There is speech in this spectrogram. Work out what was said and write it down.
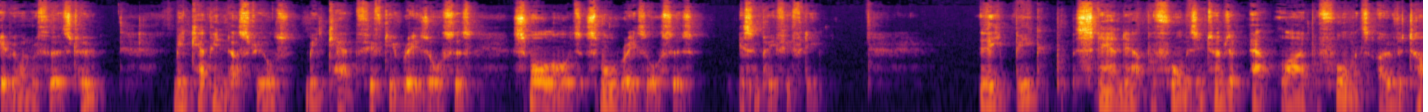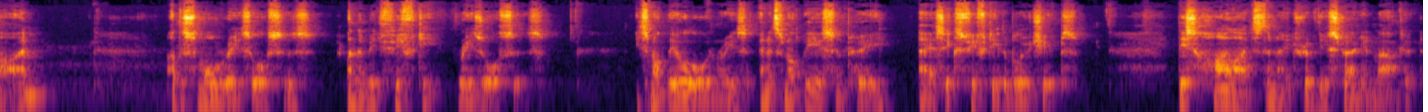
everyone refers to, mid cap industrials, mid cap 50 resources, small ords, small resources, S&P 50. The big standout performers in terms of outlier performance over time are the small resources and the mid 50 resources. It's not the All Ordinaries, and it's not the S&P ASX 50, the blue chips. This highlights the nature of the Australian market.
